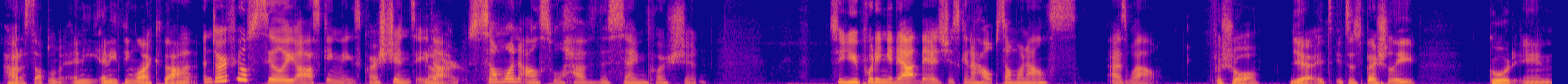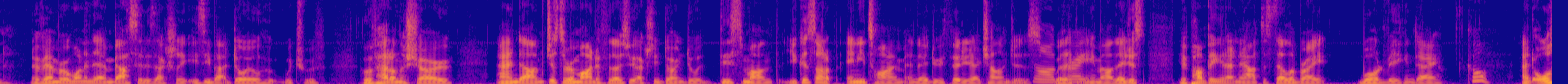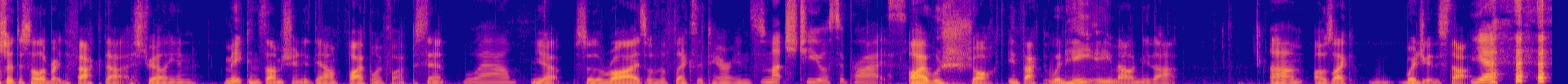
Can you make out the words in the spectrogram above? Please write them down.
how to supplement any anything like that And don't feel silly asking these questions either. No. Someone else will have the same question. So you putting it out there is just going to help someone else as well. for sure yeah it's it's especially good in november one of the ambassadors actually izzy bat doyle who, which we've who have had on the show and um, just a reminder for those who actually don't do it this month you can sign up anytime and they do 30 day challenges Oh, where they can email. They're just they're pumping it out now to celebrate world vegan day Cool. and also to celebrate the fact that Australian meat consumption is down 5.5%. Wow. Yeah, so the rise of the flexitarians. Much to your surprise. I was shocked. In fact, when he emailed me that, um, I was like, "Where'd you get this start?" Yeah.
